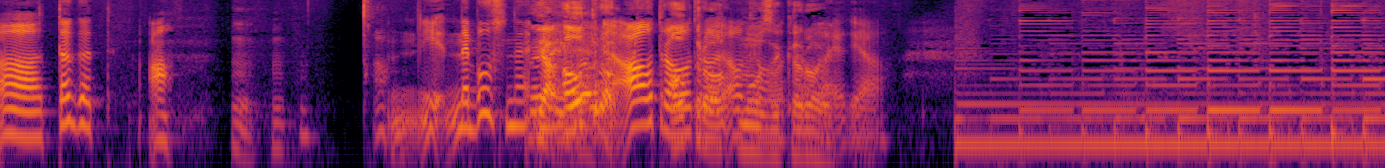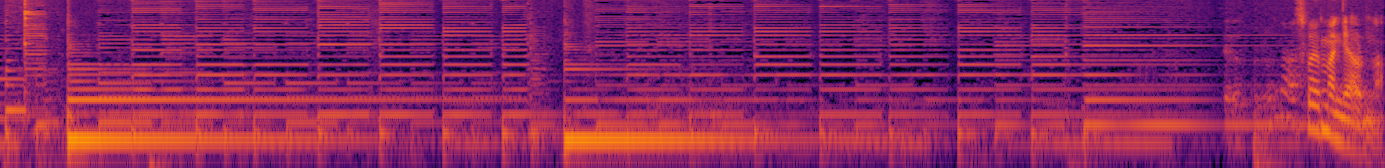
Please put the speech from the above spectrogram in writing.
Uh, tagad. Ah. Nebūs ne. Jā, outro. outro, Outro outro, mūzika, outro Roja. vajag, jā. Vai man jārunā?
